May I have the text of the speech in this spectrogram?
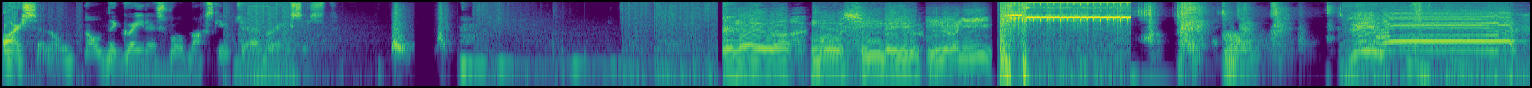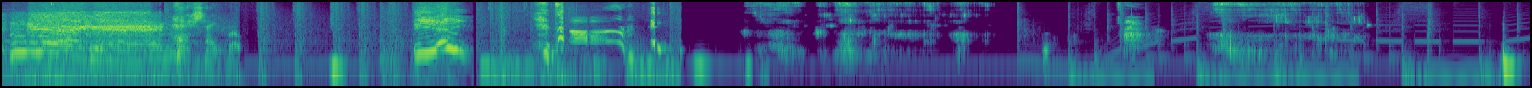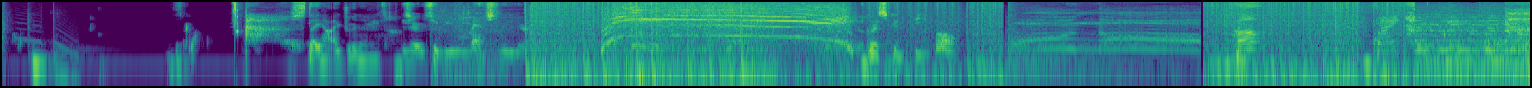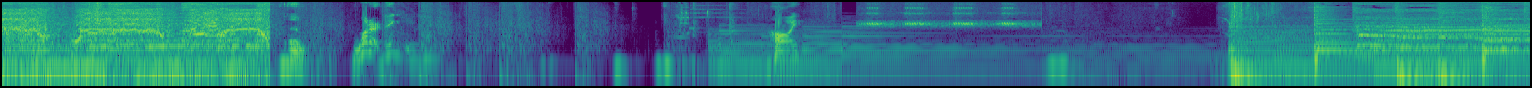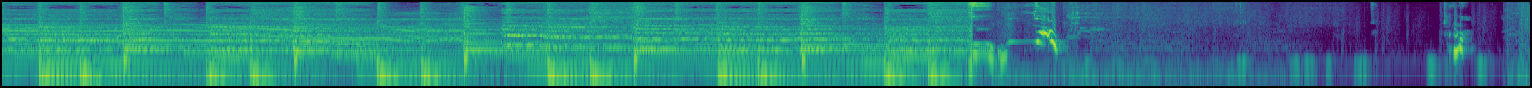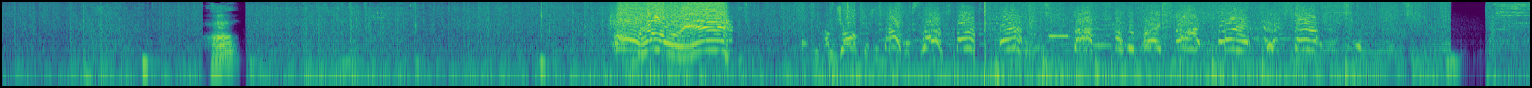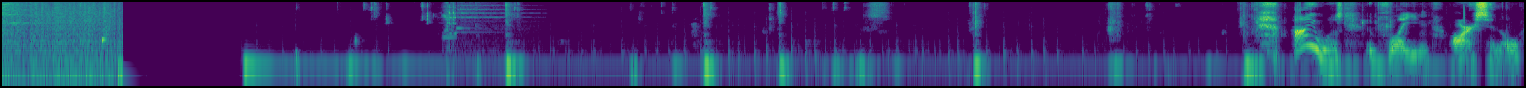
Arsenal, no, the greatest Roblox game to ever exist. お前はもう死んでいる。何 Hashtag bro. イ Stay hydrated. Deserve to be the match leader. Good people. Huh? Um, what are they doing? Hi. No! Come on. Huh? Oh, hello! I'm joking! Stop! Stop! Stop! Stop! Stop! Stop! Stop! I was playing Arsenal,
